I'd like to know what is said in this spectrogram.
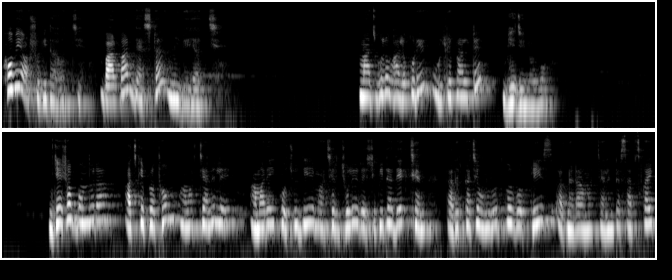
খুবই অসুবিধা হচ্ছে। বারবার গ্যাসটা নিভে যাচ্ছে। মাছগুলো ভালো করে উল্টে পাল্টে ভেজে নেব। যেসব বন্ধুরা আজকে প্রথম আমার চ্যানেলে আমার এই কচু দিয়ে মাছের ঝোলের রেসিপিটা দেখছেন, তাদের কাছে অনুরোধ করব প্লিজ আপনারা আমার চ্যানেলটা সাবস্ক্রাইব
